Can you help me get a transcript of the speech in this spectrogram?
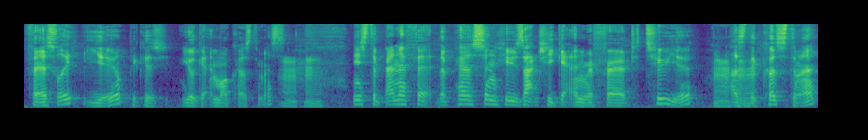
Firstly, you, because you're getting more customers. Mm-hmm. Needs to benefit the person who's actually getting referred to you as the mm-hmm. customer.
